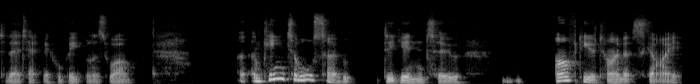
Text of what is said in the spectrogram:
to their technical people as well. I'm keen to also dig into after your time at Sky,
